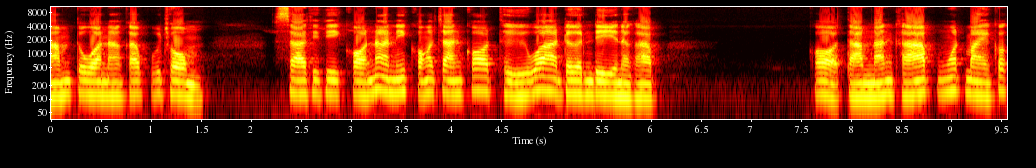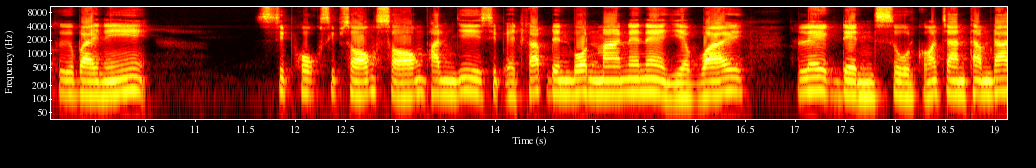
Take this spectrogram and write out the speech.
3 ตัวนะครับคุณผู้ชมสถิติก่อนหน้านี้ของอาจารย์ก็ถือว่าเดินดีนะครับ ก็ตามนั้นครับ งวดใหม่ก็คือใบนี้ 16 12 2021 ครับ เด่นบนมาแน่ ๆ เหยียบไว้ เลขเด่นสูตรของอาจารย์ทำได้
